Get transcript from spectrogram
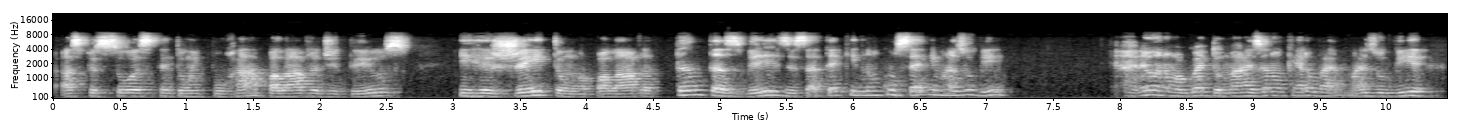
as pessoas tentam empurrar a palavra de Deus e rejeitam a palavra tantas vezes até que não conseguem mais ouvir. Eu não aguento mais, eu não quero mais ouvir,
